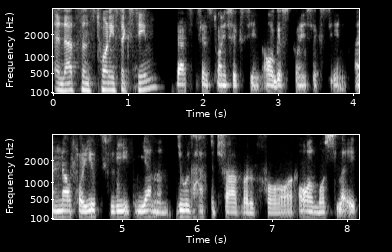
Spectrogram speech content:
And that's since 2016? That's since 2016, August 2016. And now for you to leave Yemen, you will have to travel for almost like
